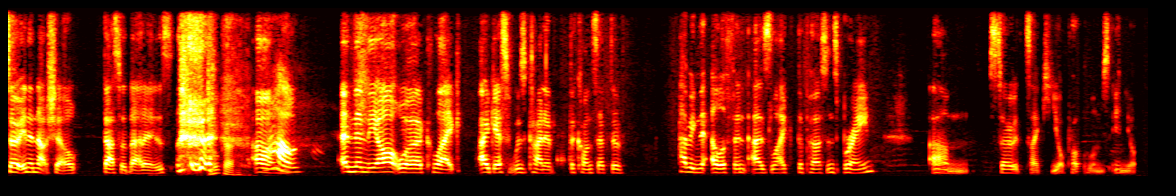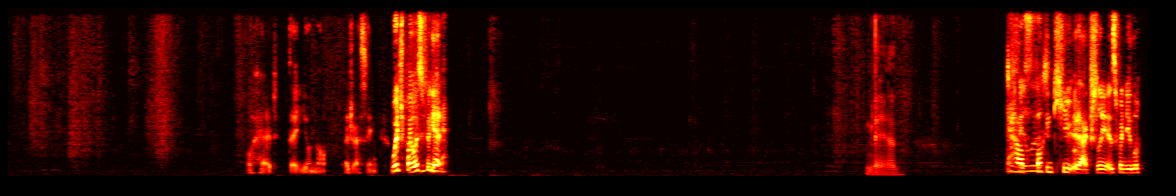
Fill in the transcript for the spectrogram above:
So in a nutshell, that's what that is. Okay. um, wow. and then the artwork like i guess it was kind of the concept of having the elephant as like the person's brain um so it's like your problems in your your head that you're not addressing which i always forget Man. How fucking cute it actually is when you look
